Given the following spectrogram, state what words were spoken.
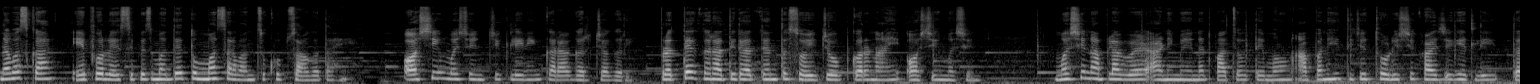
नमस्कार ए फोर रेसिपीजमध्ये तुम्हा सर्वांचं खूप स्वागत आहे. वॉशिंग मशीनची क्लिनिंग करा घरच्या घरी. प्रत्येक घरातील अत्यंत सोयीचे उपकरण आहे वॉशिंग मशीन मशीन आपला वेळ आणि मेहनत वाचवते म्हणून आपणही तिची थोडीशी काळजी घेतली तर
